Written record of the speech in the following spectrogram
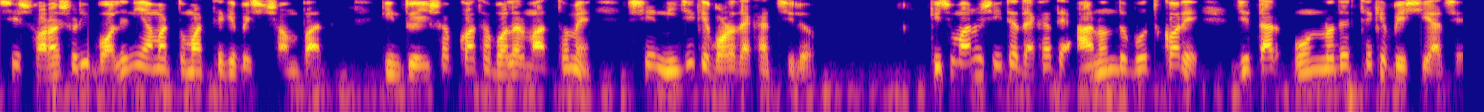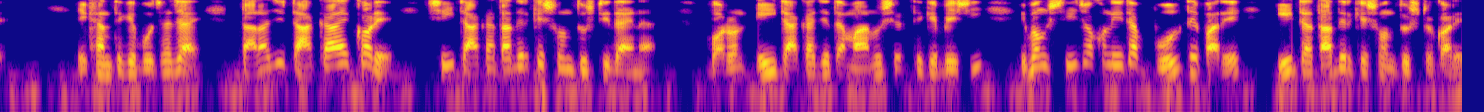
সে সরাসরি বলেনি আমার তোমার থেকে বেশি সম্পাদ। কিন্তু এই সব কথা বলার মাধ্যমে সে নিজেকে বড় দেখাচ্ছিল। কিছু মানুষ এটা দেখাতে আনন্দ বোধ করে যে তার অন্যদের থেকে বেশি আছে। এখান থেকে বোঝা যায়, তারা যে টাকা আয় করে, সেই টাকা তাদেরকে সন্তুষ্টি দেয় না। বরং এই টাকা যেটা মানুষের থেকে বেশি এবং সে যখন এটা বলতে পারে, এটা তাদেরকে সন্তুষ্ট করে।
